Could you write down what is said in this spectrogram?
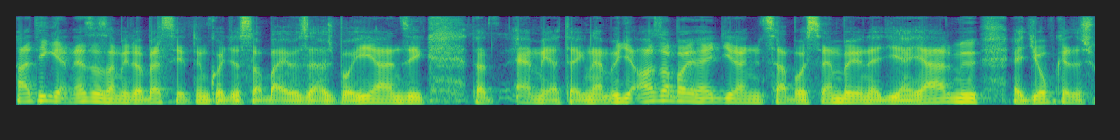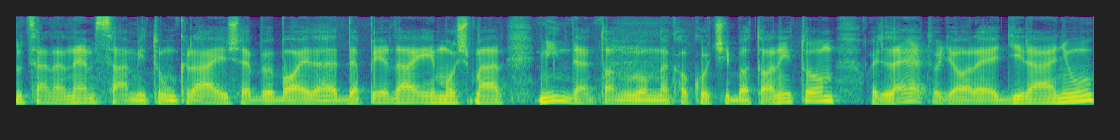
Hát igen, ez az, amiről beszéltünk, hogy a szabályozásból hiányzik, tehát elméletileg nem. Ugye az a baj, ha egy irány utcából szembe jön egy ilyen jármű, egy jobbkezes utcánál nem számítunk rá, és ebből baj lehet. De például én most már minden tanulomnak a kocsiba tanítom, hogy lehet, hogy arra egyirányú,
